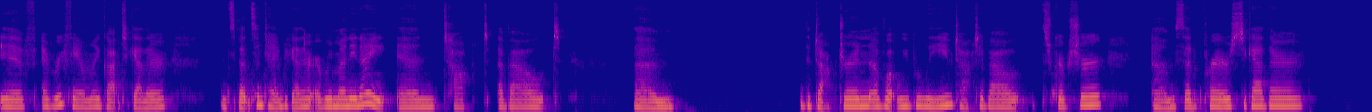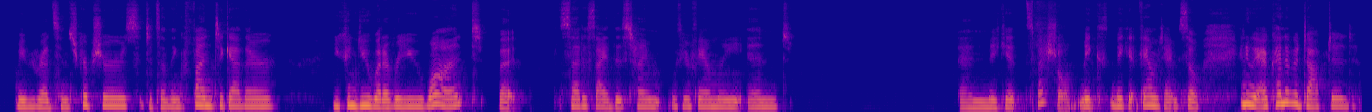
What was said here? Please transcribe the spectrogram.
if every family got together and spent some time together every monday night and talked about um, the doctrine of what we believe talked about scripture um, said prayers together maybe read some scriptures did something fun together. You can do whatever you want, but set aside this time with your family and and make it special. Make make it family time. So anyway, I've kind of adopted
